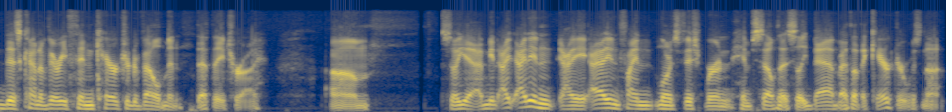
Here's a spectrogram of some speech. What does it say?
this kind of very thin character development that they try. Um, so yeah, I mean, I, I didn't I, I didn't find Laurence Fishburne himself necessarily bad, but I thought the character was not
